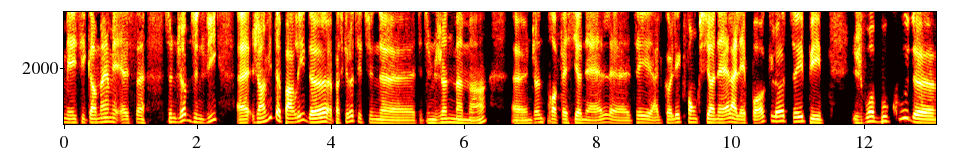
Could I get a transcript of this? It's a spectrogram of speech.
mais c'est quand même. Euh, c'est une job d'une vie. Euh, j'ai envie de te parler de. Parce que là, tu es une, une jeune maman, une jeune professionnelle, alcoolique fonctionnelle à l'époque, puis je vois beaucoup de,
